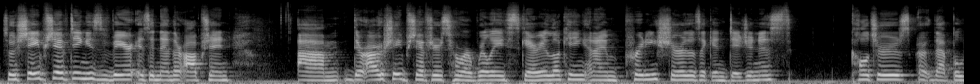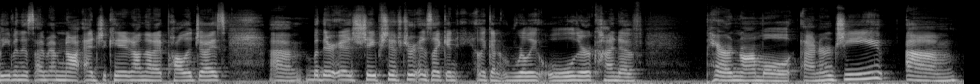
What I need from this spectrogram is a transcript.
So shape shifting is very is another option. Um, there are shapeshifters who are really scary looking, and I'm pretty sure there's like indigenous cultures uh, that believe in this. I'm, I'm not educated on that. I apologize. Um, but there is shapeshifter is like an like a really older kind of paranormal energy. Um,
